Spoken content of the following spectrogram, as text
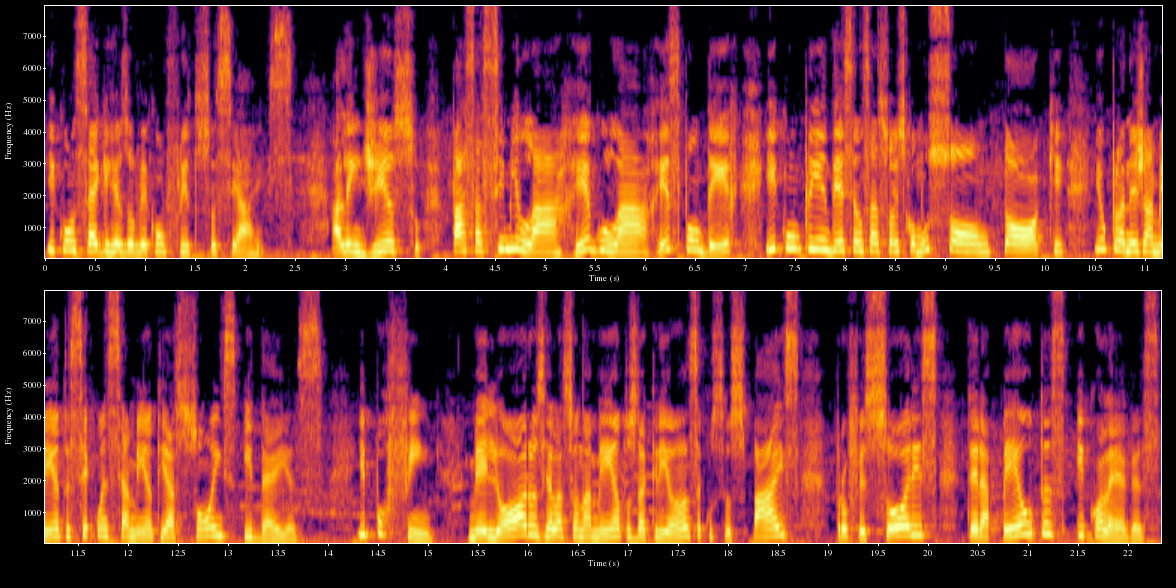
e consegue resolver conflitos sociais. Além disso, passa a assimilar, regular, responder e compreender sensações como som, toque e o planejamento e sequenciamento e ações e ideias. E por fim, melhora os relacionamentos da criança com seus pais, professores, terapeutas e colegas.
